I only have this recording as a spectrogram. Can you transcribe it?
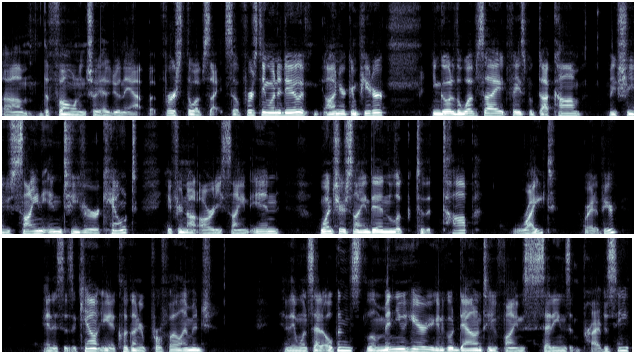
um, the phone and show you how to do in the app. But first, the website. So first thing you want to do if, on your computer, you can go to the website, facebook.com. Make sure you sign into your account if you're not already signed in. Once you're signed in, look to the top right, right up here, and it says account. You're going to click on your profile image. And then once that opens, the little menu here, you're going to go down until you find settings and privacy.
